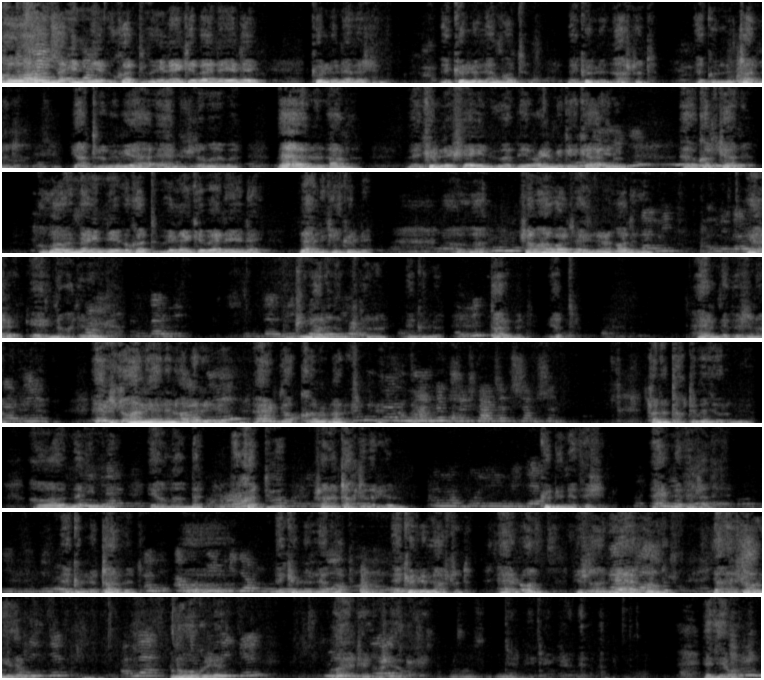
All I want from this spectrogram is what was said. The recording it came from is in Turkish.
Allahümme inni ukattu ileyke beyne yedey. Küllü nefesin ve küllü lemhatin ve küllü lahzatin ve küllü taybetin yatrıbı biha ehl-i semavet ve ehl-i ardı. Ve külle şeyin huve fi ilmike kainun ev kad kâne. Allahümme inni ukattu ileyke beyne yedey. Zâlike külli. Allah semavat ehlinin adını yer ehlinin adını bütün yaratılmışlara ve küllü tarif et, yatır. Her nefesin adedince, her saniyenin adedince, her dakikanın dışarı Sana takdim ediyorum diyor. Allahümme inni, ey Allah'ım ben mukaddimim, sana takdim ediyorum. Küllü nefesin, her nefes küllü tarif et, ve küllü lemhat, ve küllü lahzat, her an, bir saniye her andır. Ya hesaba gelir bu. Bunu okuyacak. Ayet-i Kürsi okuyacak. Hediye var.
